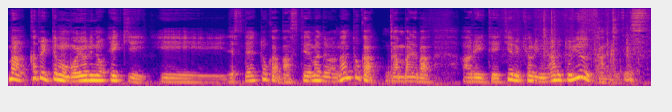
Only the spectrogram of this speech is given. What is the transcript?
まあ、かといっても最寄りの駅ですね、とかバス停まではなんとか頑張れば歩いていける距離にあるという感じです。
